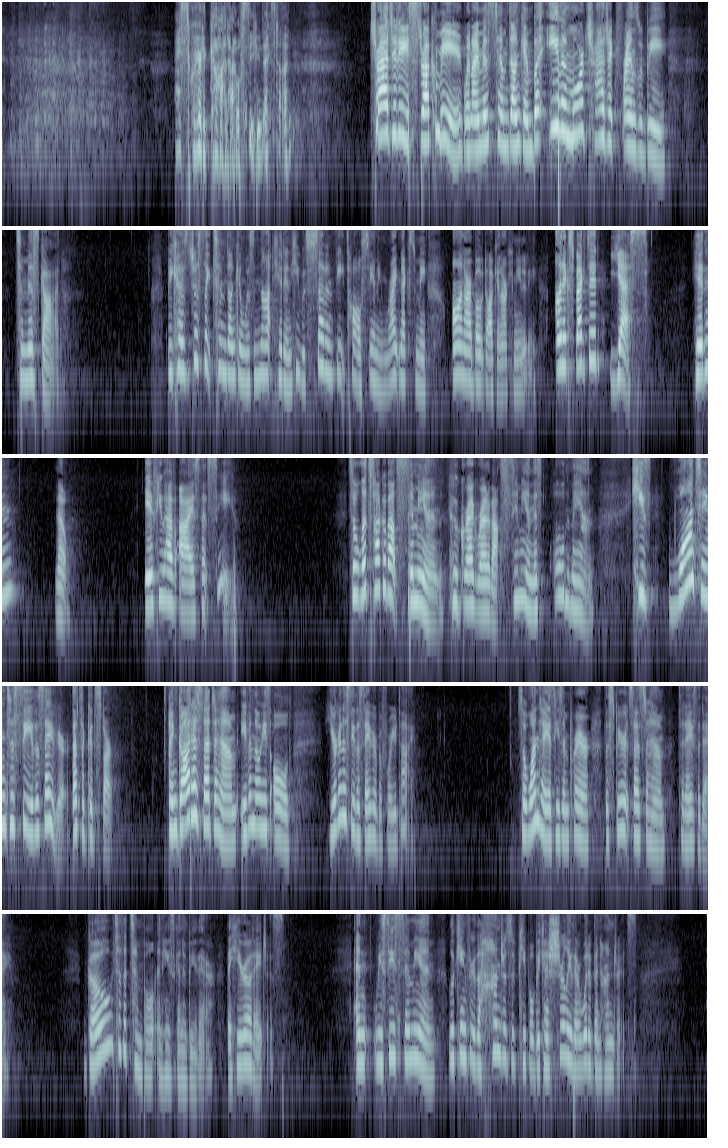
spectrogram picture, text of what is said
I swear to God, I will see you next time. Tragedy struck me when I missed Tim Duncan, but even more tragic, friends, would be to miss God. Because just like Tim Duncan was not hidden, he was seven feet tall, standing right next to me on our boat dock in our community. Unexpected? Yes. Hidden? No. If you have eyes that see. So let's talk about Simeon, who Greg read about. Simeon, this old man, he's wanting to see the Savior. That's a good start. And God has said to him, even though he's old, you're going to see the Savior before you die. So one day, as he's in prayer, the Spirit says to him, Today's the day. Go to the temple, and he's going to be there, the hero of ages. And we see Simeon looking through the hundreds of people because surely there would have been hundreds.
